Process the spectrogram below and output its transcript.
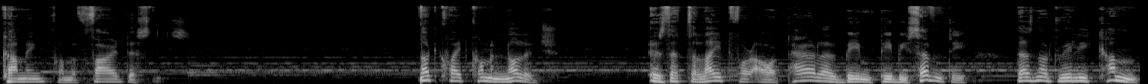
coming from a far distance. Not quite common knowledge is that the light for our parallel beam PB70 does not really come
